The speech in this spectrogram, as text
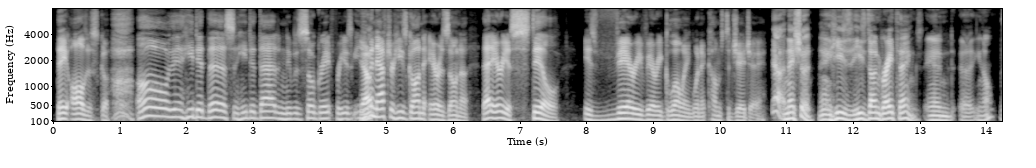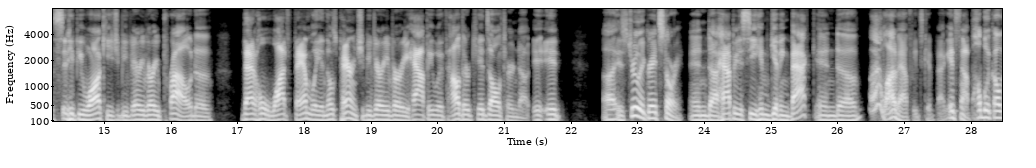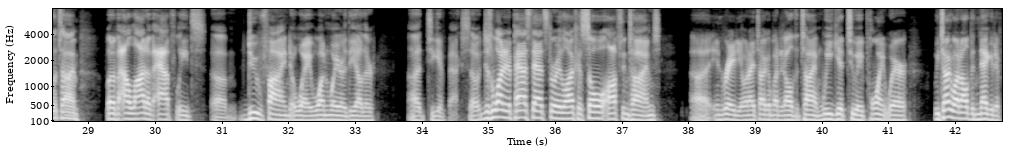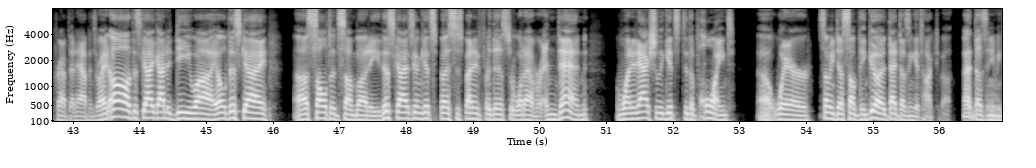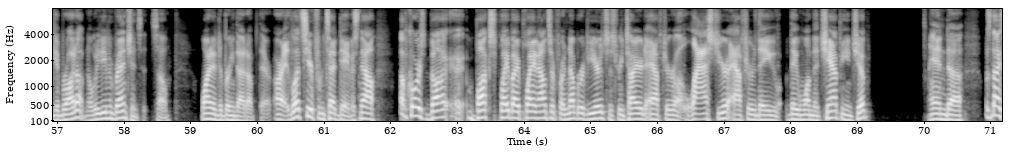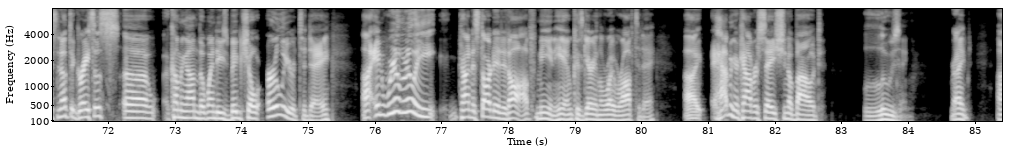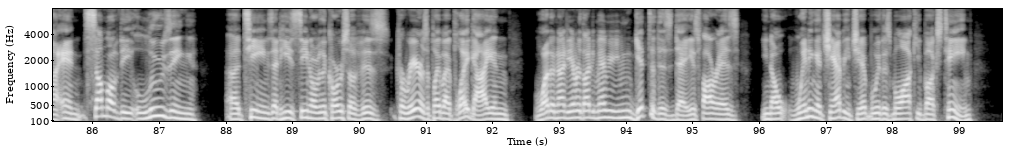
they all just go, "Oh, he did this and he did that and he was so great for his." Yep. Even after he's gone to Arizona, that area still is very very glowing when it comes to JJ. Yeah, and they should. He's he's done great things, and uh, you know the city of Milwaukee should be very very proud of that whole Watt family, and those parents should be very very happy with how their kids all turned out. It, it uh, is truly a great story, and uh, happy to see him giving back. And uh, a lot of athletes give back. It's not public all the time, but a lot of athletes um, do find a way, one way or the other, uh, to give back. So just wanted to pass that story along because so oftentimes uh, in radio, and I talk about it all the time. We get to a point where we talk about all the negative crap that happens, right? Oh, this guy got a DUI. Oh, this guy assaulted somebody. This guy's going to get sp- suspended for this or whatever. And then when it actually gets to the point uh, where somebody does something good, that doesn't get talked about. That doesn't even get brought up. Nobody even mentions it. So wanted to bring that up there. All right, let's hear from Ted Davis. Now, of course, Bucks play-by-play announcer for a number of years, just retired after uh, last year after they they won the championship, and uh, was nice enough to grace us uh, coming on the Wendy's Big Show earlier today, uh, and we really kind of started it off, me and him, because Gary and Leroy were off today, uh, having a conversation about losing, right, uh, and some of the losing uh, teams that he's seen over the course of his career as a play-by-play guy, and whether or not he ever thought he'd maybe even get to this day, as far as you know, winning a championship with his Milwaukee Bucks team.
